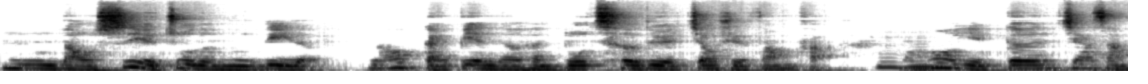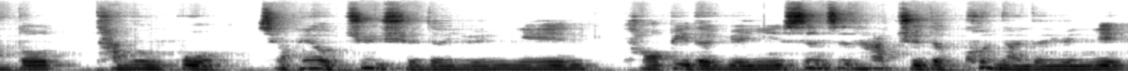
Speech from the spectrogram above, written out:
嗯，老师也做了努力了，然后改变了很多策略、教学方法，然后也跟家长都谈论过小朋友拒学的原因、逃避的原因，甚至他觉得困难的原因。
